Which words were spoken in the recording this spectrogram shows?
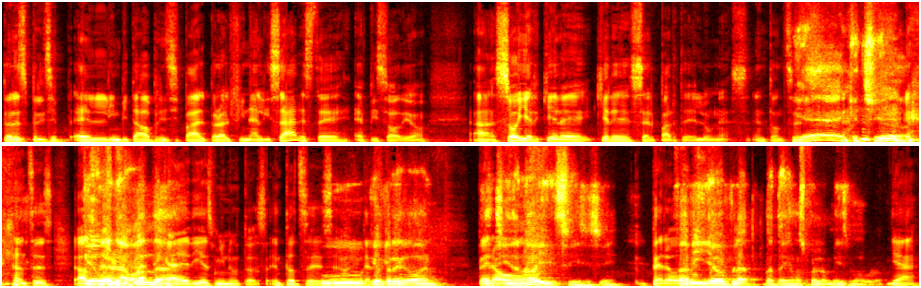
tú eres el invitado principal, pero al finalizar este episodio, uh, Sawyer quiere, quiere ser parte del lunes. Entonces. Yeah, qué chido. entonces, vamos qué a hacer una plática de 10 minutos. Entonces. Uh, qué fregón. Pero, qué chido, ¿no? Y, sí, sí, sí. Pero, Fabi y yo batallamos con lo mismo, bro. Ya.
